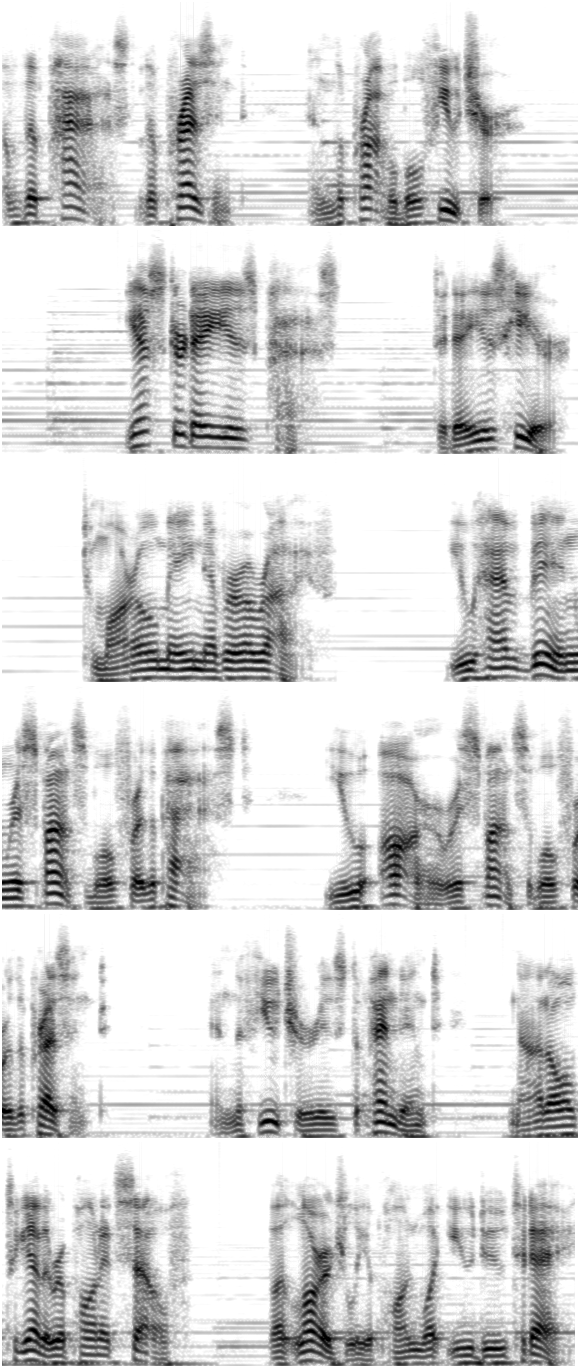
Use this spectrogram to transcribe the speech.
of the past, the present, and the probable future. Yesterday is past. Today is here. Tomorrow may never arrive. You have been responsible for the past. You are responsible for the present. And the future is dependent not altogether upon itself, but largely upon what you do today.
